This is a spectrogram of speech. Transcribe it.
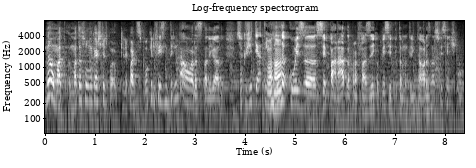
Não, o Matheus falou no cast que ele, que ele participou que ele fez em 30 horas, tá ligado? Só que o GTA tem Aham. tanta coisa separada pra fazer que eu pensei, puta, mano, 30 horas não é suficiente não.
